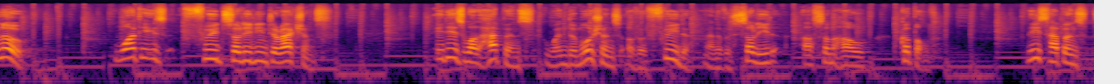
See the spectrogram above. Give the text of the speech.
Hello! What is fluid-solid interactions? It is what happens when the motions of a fluid and of a solid are somehow coupled. This happens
